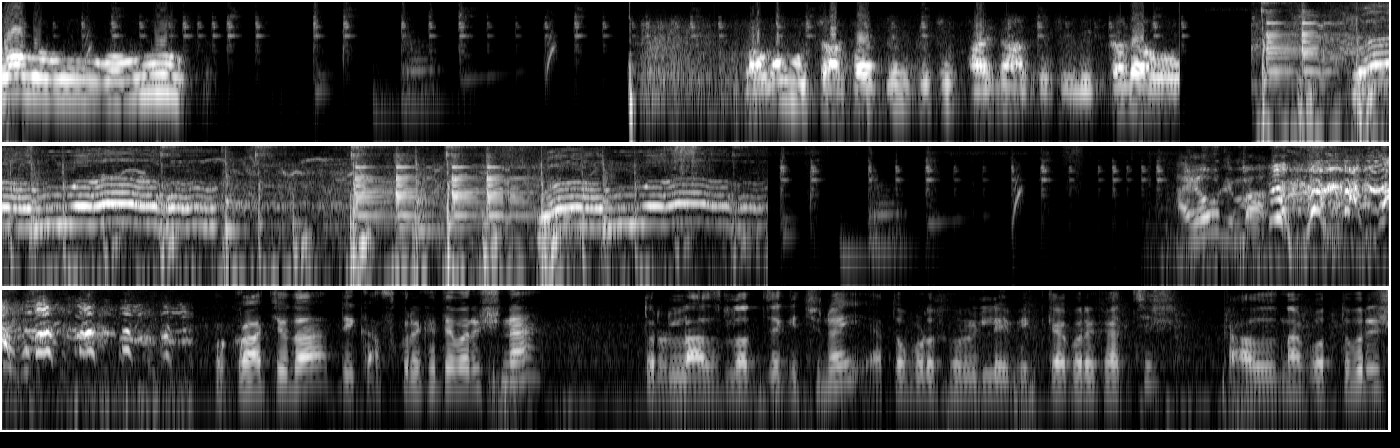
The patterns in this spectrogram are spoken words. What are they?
ও বাবু বাবু। বাবু চার পাঁচ দিন কিছু খাই না কিছু ভিক্ষা দাও কাচুদা তুই কাজ করে খেতে পারিস না? তোর লাজ লজ্জা কিছু নাই এত বড় শরীরে ভিক্ষা করে খাচ্ছিস কাজ না করতে পারিস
